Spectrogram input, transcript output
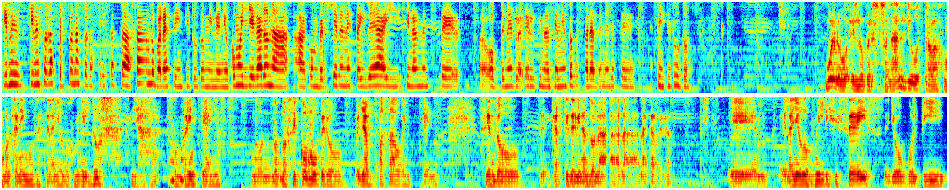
quiénes, quiénes son las personas con las que estás trabajando para este Instituto Milenio, cómo llegaron a, converger en esta idea y finalmente obtener el financiamiento para tener este, este instituto. Bueno, en lo personal yo trabajo en volcanismo desde el año 2002, ya son 20 años, no, no, sé cómo, pero ya han pasado 20 años, siendo casi terminando la, la carrera. Eh, el año 2016 yo volví,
